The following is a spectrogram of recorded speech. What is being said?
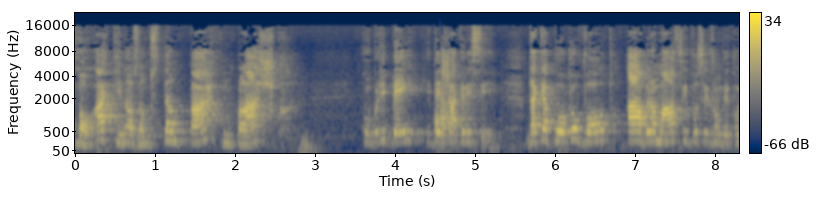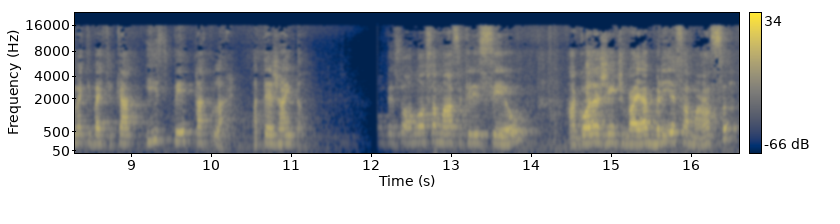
Bom, aqui nós vamos tampar com plástico, cobrir bem e deixar crescer. Daqui a pouco eu volto, abro a massa e vocês vão ver como é que vai ficar espetacular. Até já então. Bom, pessoal, nossa massa cresceu. Agora a gente vai abrir essa massa.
